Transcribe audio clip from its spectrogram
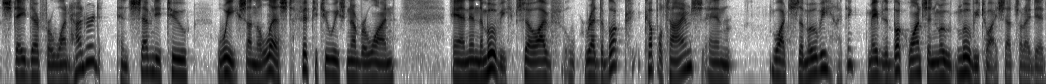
stayed there for 172 weeks on the list, 52 weeks, number one, and in the movie. So I've read the book a couple times and watched the movie. I think maybe the book once and movie twice. That's what I did.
